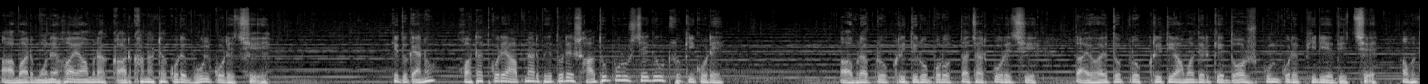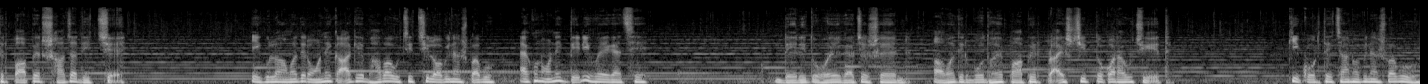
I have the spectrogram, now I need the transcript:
আমার মনে হয় আমরা কারখানাটা করে ভুল করেছি। কিন্তু কেন? হঠাৎ করে আপনার ভেতরে সাধু পুরুষ জেগে উঠল কি করে? আমরা প্রকৃতির ওপর অত্যাচার করেছি, তাই হয়তো প্রকৃতি আমাদেরকে দশ গুণ করে ফিরিয়ে দিচ্ছে, আমাদের পাপের সাজা দিচ্ছে। এগুলো আমাদের অনেক আগে ভাবা উচিত ছিল, অবিনাশবাবু। এখন অনেক দেরি হয়ে গেছে। দেরি তো হয়ে গেছে, সেন। আমাদের বোধহয় পাপের প্রায়শ্চিত্ত করা উচিত। কি করতে চান, অবিনাশবাবু?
